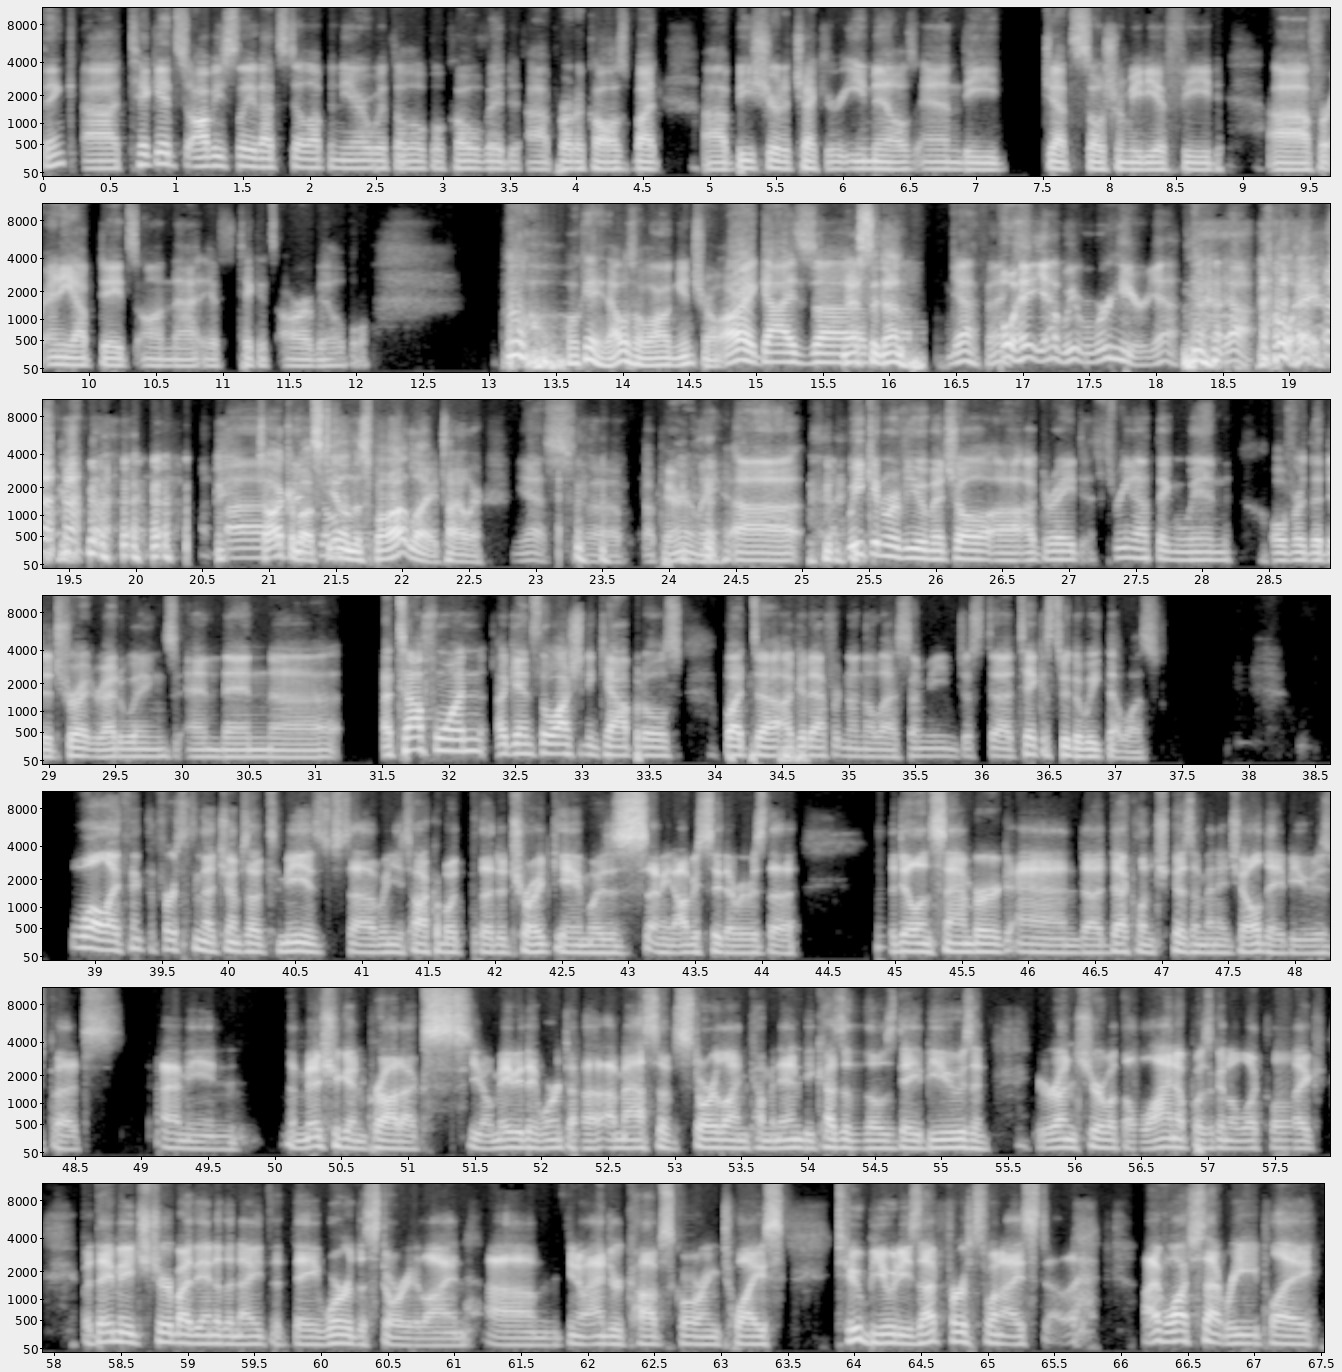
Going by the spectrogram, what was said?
think uh, tickets, obviously, that's still up in the air with the local COVID uh, protocols, but uh, be sure to check your emails and the Jets social media feed uh, for any updates on that if tickets are available. Oh, okay, that was a long intro. All right, guys. Uh, Nicely done. Yeah. Thanks. Oh, hey, yeah, we were, we're here. Yeah. yeah. oh, hey. Uh, Talk about stealing the spotlight, Tyler. Yes, uh, apparently. Uh, week in review, Mitchell. Uh, a great three nothing win over the Detroit Red Wings, and then uh, a tough one against the Washington Capitals, but uh, a good effort nonetheless. I mean, just uh, take us through the week that was. Well, I think the first thing that jumps out to me is uh, when you talk about the Detroit game was, I mean, obviously there was the the Dylan Samberg and uh, Declan Chisholm NHL debuts, but I mean the Michigan products, you know, maybe they weren't a, a massive storyline coming in because of those debuts, and you're unsure what the lineup was going to look like. But they made sure by the end of the night that they were the storyline. Um, you know, Andrew Copp scoring twice, two beauties. That first one, I still, I've watched that replay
